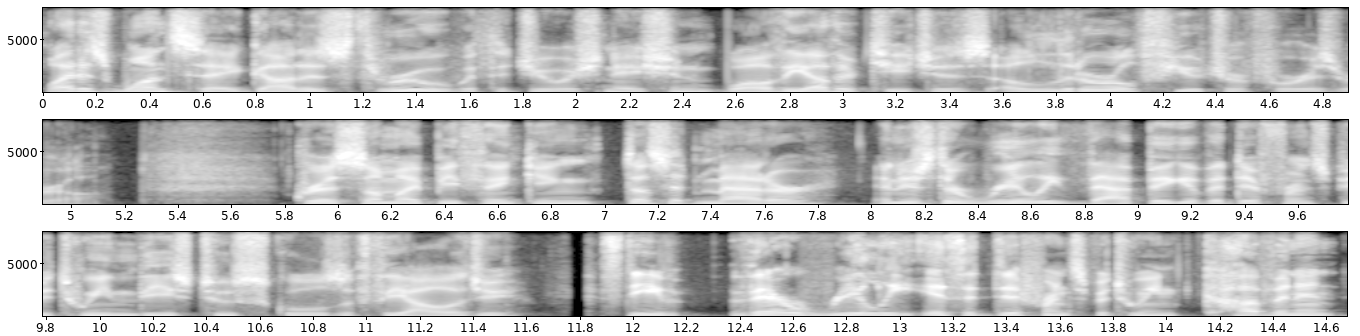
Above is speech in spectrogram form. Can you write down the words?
Why does one say God is through with the Jewish nation while the other teaches a literal future for Israel? Chris, some might be thinking, does it matter? And is there really that big of a difference between these two schools of theology? Steve, there really is a difference between covenant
